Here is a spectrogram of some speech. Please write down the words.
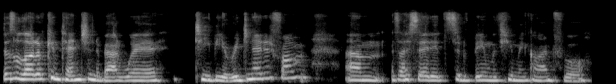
there's a lot of contention about where TB originated from. Um, as I said, it's sort of been with humankind for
